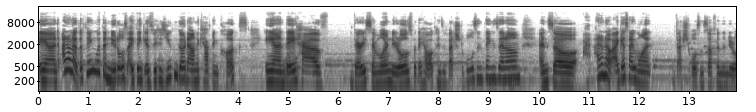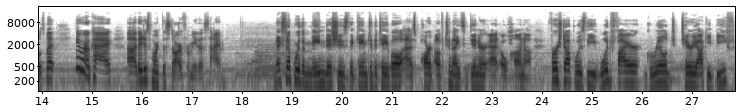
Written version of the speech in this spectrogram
And I don't know, the thing with the noodles, I think, is because you can go down to Captain Cook's and they have very similar noodles, but they have all kinds of vegetables and things in them. And so, I, I don't know, I guess I want vegetables and stuff in the noodles, but they were okay. Uh, they just weren't the star for me this time. Next up were the main dishes that came to the table as part of tonight's dinner at Ohana. First up was the wood fire grilled teriyaki beef,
